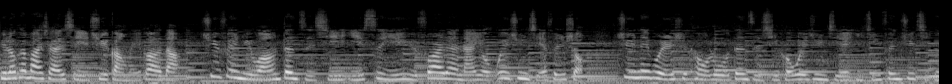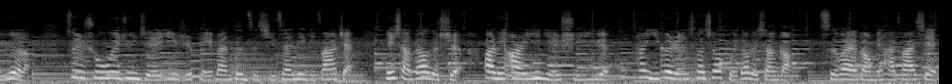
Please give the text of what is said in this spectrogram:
娱乐快报消息，据港媒报道，续费女王邓紫棋疑似已与富二代男友魏俊杰分手。据内部人士透露，邓紫棋和魏俊杰已经分居几个月了。最初，魏俊杰一直陪伴邓紫棋在内地发展，没想到的是，二零二一年十一月，他一个人悄悄回到了香港。此外，港媒还发现，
